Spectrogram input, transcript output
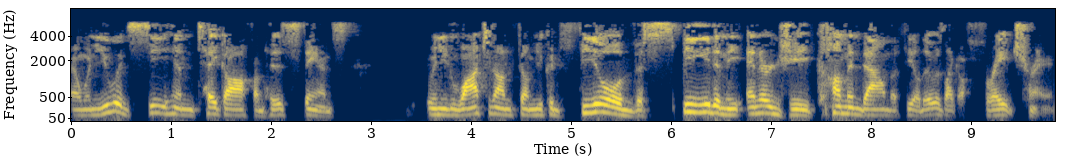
And when you would see him take off from his stance, when you'd watch it on film, you could feel the speed and the energy coming down the field. It was like a freight train.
